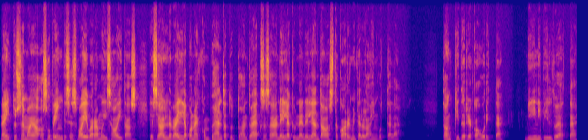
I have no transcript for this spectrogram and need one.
näitusemaja asub endises Vaivara mõisa aidas ja sealne väljapanek on pühendatud tuhande üheksasaja neljakümne neljanda aasta karmidele lahingutele. tankitõrjekahurite, miinipildujate,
